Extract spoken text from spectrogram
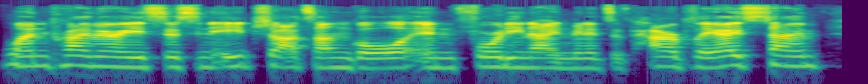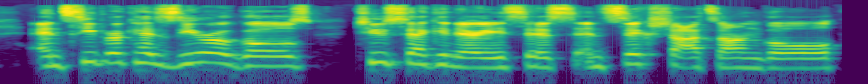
one primary assist, and eight shots on goal in 49 minutes of power play ice time. And Seabrook has zero goals, two secondary assists, and six shots on goal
